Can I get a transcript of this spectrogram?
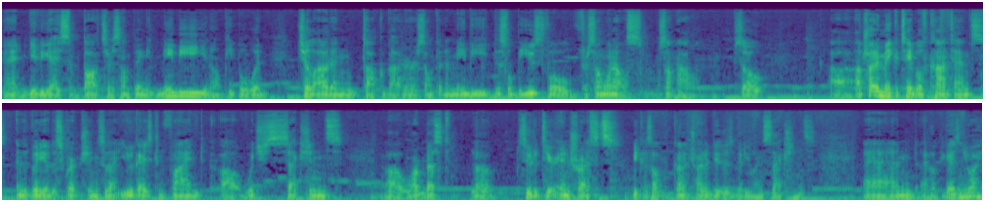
and give you guys some thoughts or something and maybe you know people would chill out and talk about it or something and maybe this will be useful for someone else somehow. So uh, I'll try to make a table of contents in the video description so that you guys can find uh, which sections uh, are best uh, suited to your interests because I'm gonna try to do this video in sections. And I hope you guys enjoy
